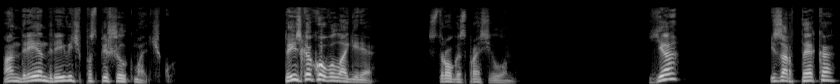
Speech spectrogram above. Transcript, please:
Андрей Андреевич поспешил к мальчику. Ты из какого лагеря? строго спросил он. Я из Артека.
